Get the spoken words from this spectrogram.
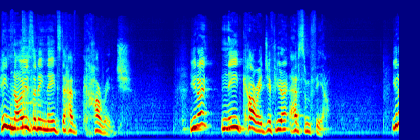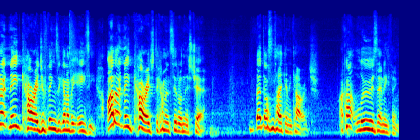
he knows that he needs to have courage. You don't need courage if you don't have some fear. You don't need courage if things are going to be easy. I don't need courage to come and sit on this chair. That doesn't take any courage. I can't lose anything.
